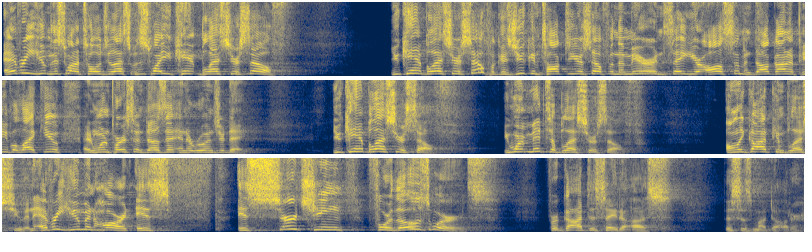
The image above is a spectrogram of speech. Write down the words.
Every human, this is what I told you last week, this is why you can't bless yourself. You can't bless yourself because you can talk to yourself in the mirror and say you're awesome and doggone it, people like you, and one person doesn't and it ruins your day. You can't bless yourself. You weren't meant to bless yourself. Only God can bless you. And every human heart is, is searching for those words for God to say to us, This is my daughter,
